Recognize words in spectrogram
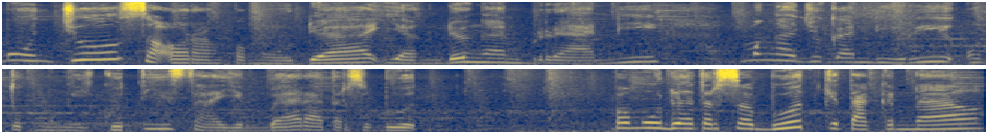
muncul seorang pemuda yang dengan berani mengajukan diri untuk mengikuti sayembara tersebut. Pemuda tersebut kita kenal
